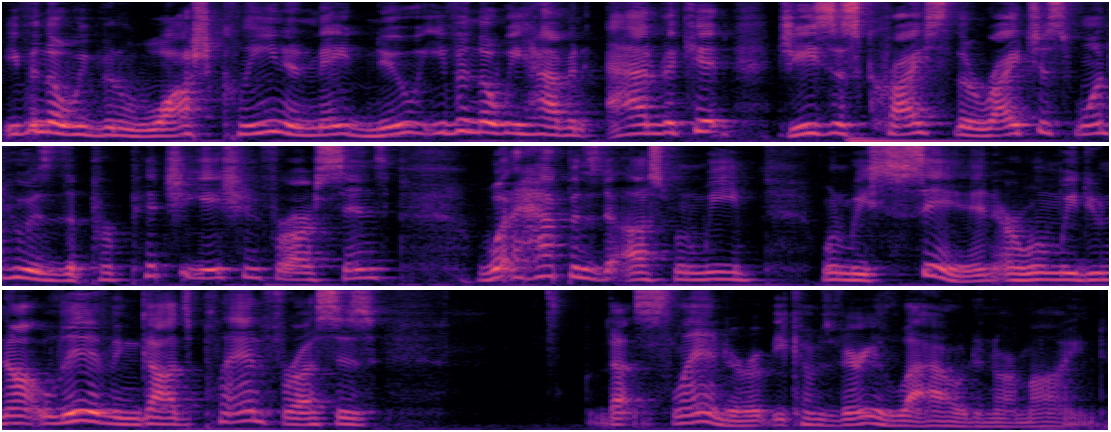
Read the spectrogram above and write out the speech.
even though we've been washed clean and made new, even though we have an advocate, Jesus Christ, the righteous one who is the propitiation for our sins, what happens to us when we when we sin or when we do not live in God's plan for us is that slander it becomes very loud in our mind.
